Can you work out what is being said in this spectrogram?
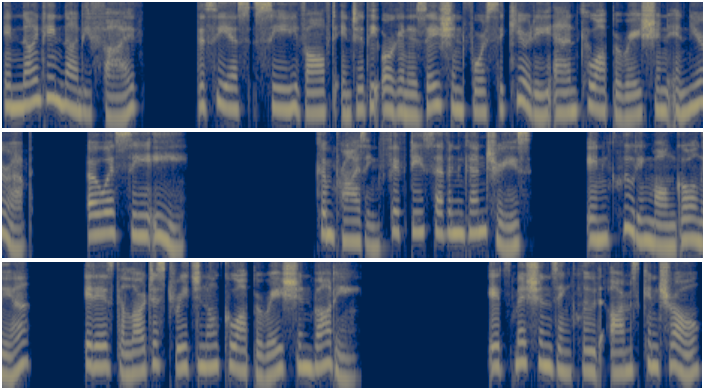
In 1995, the CSCE evolved into the Organization for Security and Cooperation in Europe, OSCE. Comprising 57 countries, including Mongolia, it is the largest regional cooperation body. Its missions include arms control,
